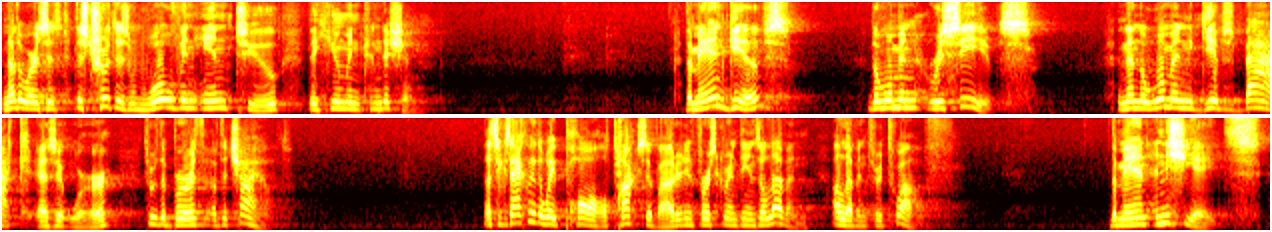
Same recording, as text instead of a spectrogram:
In other words, this truth is woven into the human condition. The man gives, the woman receives. And then the woman gives back, as it were, through the birth of the child. That's exactly the way Paul talks about it in 1 Corinthians 11 11 through 12. The man initiates,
